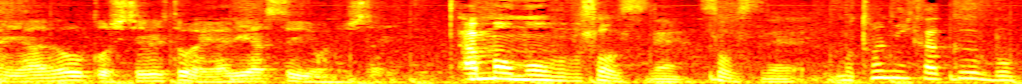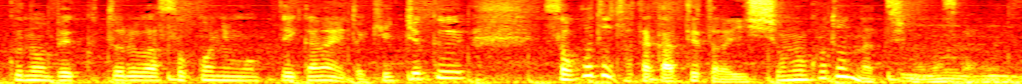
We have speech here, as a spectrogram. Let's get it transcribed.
うん。やろうとしてる人がやりやすいようにしたいっていうあもうもうそうですね。そうですね。もうとにかく僕のベクトルはそこに持っていかないと結局そこと戦ってたら一緒のことになってしまいますからね、うんうんうん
